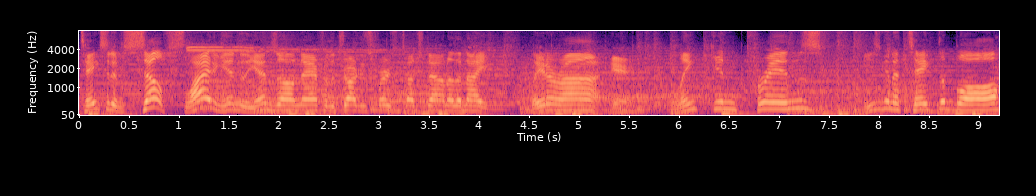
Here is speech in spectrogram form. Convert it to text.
takes it himself, sliding into the end zone there for the Chargers' first touchdown of the night. Later on here, Lincoln Prinz, he's going to take the ball.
